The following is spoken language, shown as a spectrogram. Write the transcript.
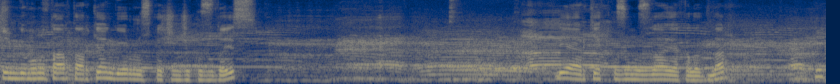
Şimdi bunu tartarken görürüz kaçıncı kuzudayız. Bir erkek kuzumuzu daha yakaladılar. Erkek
